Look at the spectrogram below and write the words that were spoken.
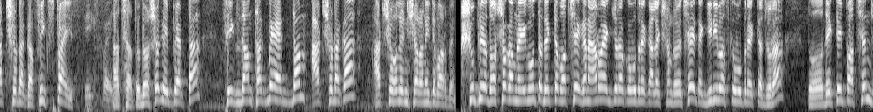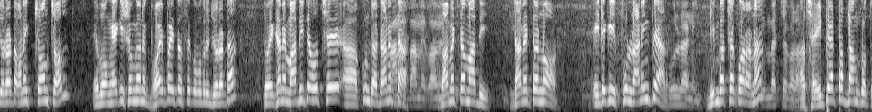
আটশো টাকা। ফিক্স প্রাইস আচ্ছা তো দর্শক এই পেয়ারটা ফিক্স দাম থাকবে একদম আটশো টাকা। আটশো হলে ইনশাল্লাহ নিতে পারবেন। সুপ্রিয় দর্শক আমরা এই মুহূর্তে দেখতে পাচ্ছি এখানে আরও এক জোড়া কবুতরের কালেকশন রয়েছে। এটা গিরিবাস কবুতরের একটা জোড়া। তো দেখতেই পাচ্ছেন জোড়াটা অনেক চঞ্চল এবং একই সঙ্গে অনেক ভয় পাইতেছে কবুতরের জোড়াটা। তো এখানে মাদিটা হচ্ছে কোনটা? ডানেরটা? বামে, বামে, বামে। বামেরটা মাদি ডানেরটা নর। এটা কি full running pair full running ডিম বাচ্চা করা না? ডিম বাচ্চা করা। আচ্ছা এই পেয়ারটার দাম কত?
